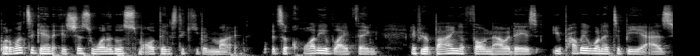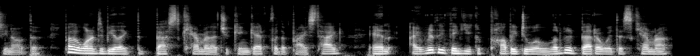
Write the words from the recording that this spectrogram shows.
but once again, it's just one of those small things to keep in mind. It's a quality of life thing. If you're buying a phone nowadays, you probably want it to be as, you know, the probably want it to be like the best camera that you can get for the price tag. And I really think you could probably do a little bit better with this camera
